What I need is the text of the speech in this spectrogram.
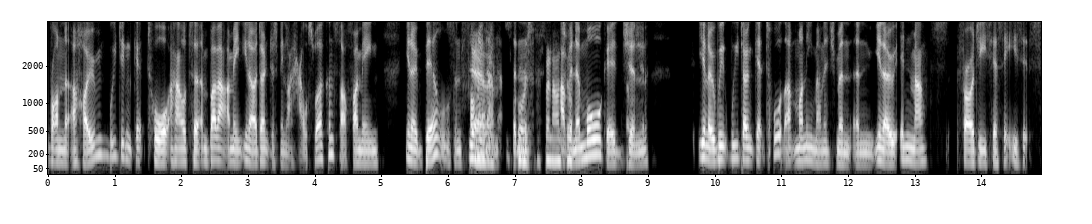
run a home. We didn't get taught how to, and by that, I mean, you know, I don't just mean like housework and stuff. I mean, you know, bills and Yeah, finance of and course, having a mortgage yeah. and, you know, we, we don't get taught that money management. And, you know, in maths for our GCSEs, it's,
